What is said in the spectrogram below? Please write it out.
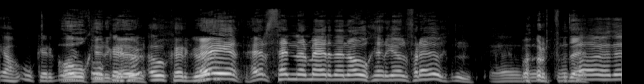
Ja, okergul. Okergul. Her sender mer den okergul fra Hør på det. Det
